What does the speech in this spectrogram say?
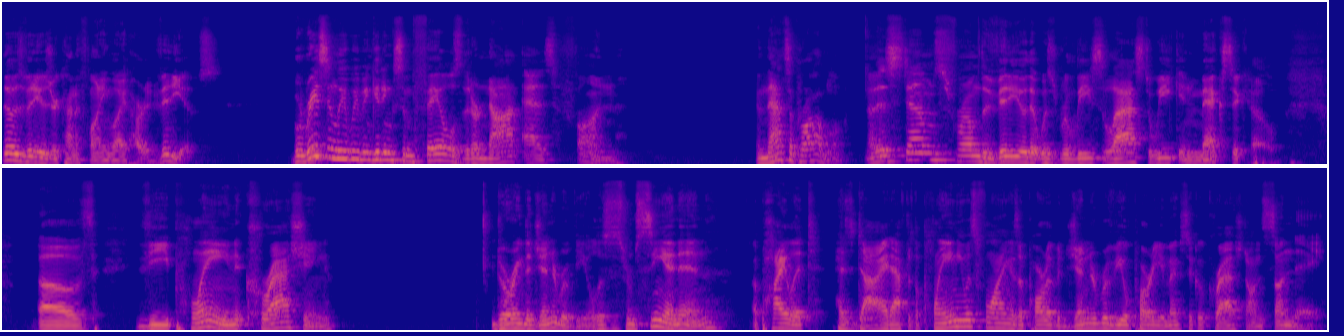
Those videos are kind of funny lighthearted videos. But recently we've been getting some fails that are not as fun. And that's a problem now, this stems from the video that was released last week in Mexico of the plane crashing during the gender reveal. This is from CNN. A pilot has died after the plane he was flying as a part of a gender reveal party in Mexico crashed on Sunday.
